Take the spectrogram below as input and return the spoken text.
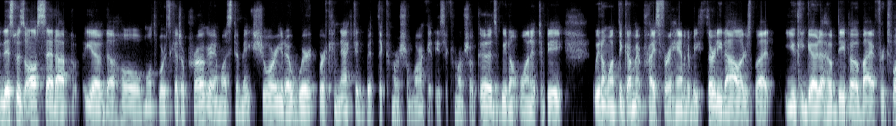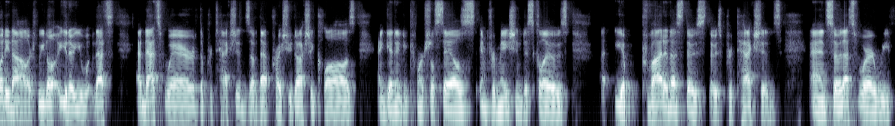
this was all set up you know the whole multiple schedule program was to make sure you know we're, we're connected with the commercial market. These are commercial goods. We don't want it to be we don't want the government price for a hammer to be $30 but you could go to home depot and buy it for $20 we don't you know you that's and that's where the protections of that price reduction clause and getting the commercial sales information disclosed uh, you know, provided us those those protections. And so that's where we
